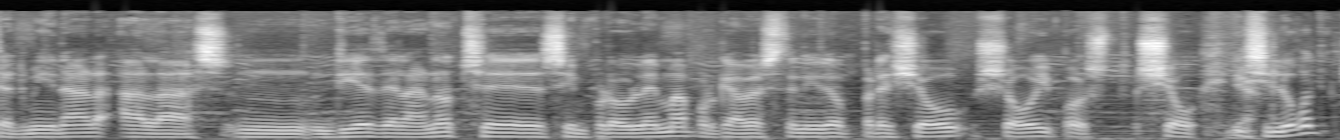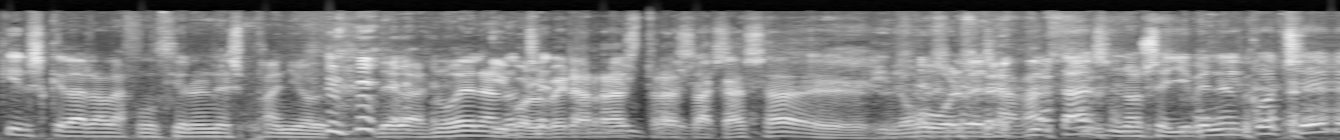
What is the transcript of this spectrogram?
terminar a las mm, 10 de la noche sin problema porque habéis tenido pre-show, show y post-show. Y si luego te quieres quedar a la función en español de las 9 de la y noche. Y volver a rastras a casa. Eh, y luego vuelves a gatas, no se lleven el coche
